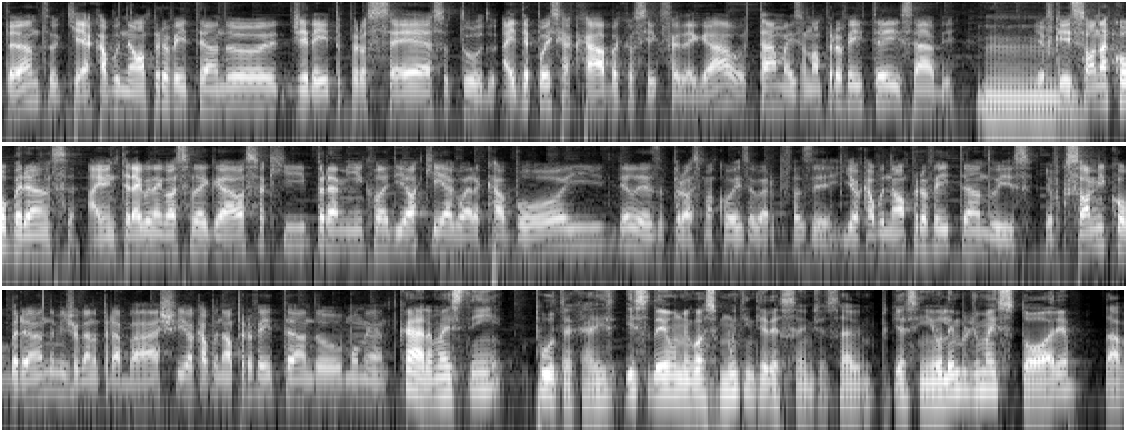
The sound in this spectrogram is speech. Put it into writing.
tanto que acabo não aproveitando direito o processo, tudo. Aí depois que acaba, que eu sei que foi legal, tá, mas eu não aproveitei, sabe? Hum. Eu fiquei só na cobrança. Aí eu entrego o um negócio legal, só que pra mim aquilo ali, ok, agora acabou e beleza, próxima coisa agora pra fazer. E eu acabo não aproveitando isso. Eu fico só me cobrando, me jogando para baixo e eu acabo não aproveitando o momento. Cara, mas tem. Puta, cara, isso daí é um negócio muito interessante, sabe? Porque assim, eu lembro de uma história, tá?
